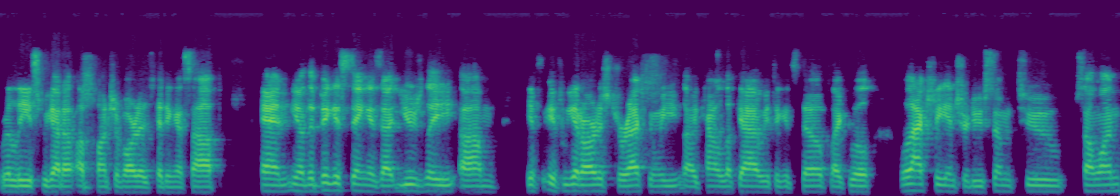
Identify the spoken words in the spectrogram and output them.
release, we got a, a bunch of artists hitting us up. And you know, the biggest thing is that usually, um, if if we get artists direct and we like kind of look at it, we think it's dope. Like we'll we'll actually introduce them to someone.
